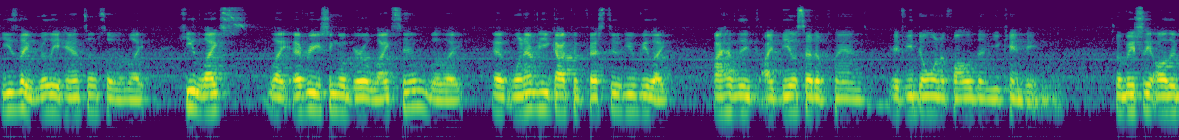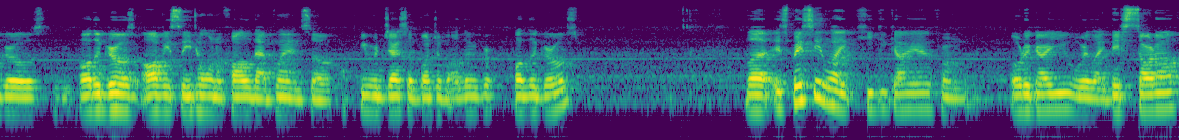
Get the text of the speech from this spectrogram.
he's like really handsome, so like he likes like every single girl likes him, but like whenever he got confessed to, he would be like, I have the ideal set of plans. If you don't want to follow them, you can't date me. So basically, all the girls, all the girls obviously don't want to follow that plan. So he rejects a bunch of other other girls. But it's basically like Hikigaya from Oregairu, where like they start off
